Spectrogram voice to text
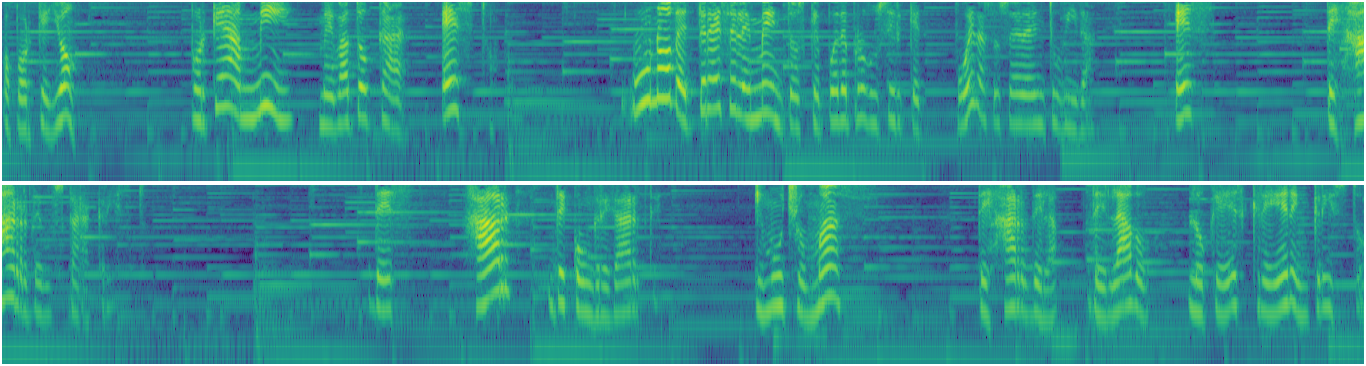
¿O por qué yo? ¿Por qué a mí me va a tocar esto? Uno de tres elementos que puede producir que pueda suceder en tu vida es dejar de buscar a Cristo dejar de congregarte y mucho más dejar de, la, de lado lo que es creer en Cristo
